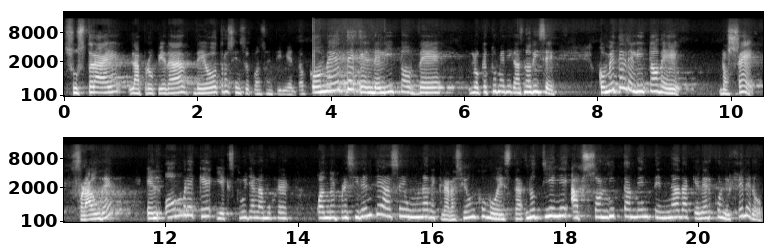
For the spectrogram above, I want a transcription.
sustrae la propiedad de otro sin su consentimiento. Comete el delito de lo que tú me digas, no dice, comete el delito de, no sé, fraude, el hombre que y excluye a la mujer. Cuando el presidente hace una declaración como esta, no tiene absolutamente nada que ver con el género.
